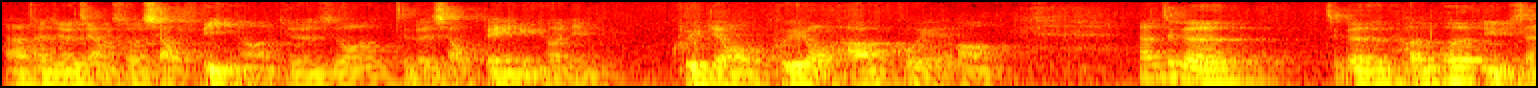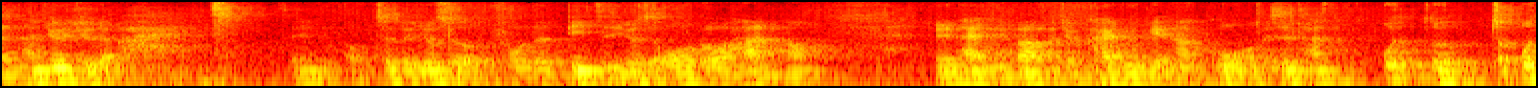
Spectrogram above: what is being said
然后他就讲说小婢哈，就是说这个小婢女哦，你亏掉亏了他亏哈，那这个这个恒河女神，她就觉得，哎，这个又是佛的弟子，又是阿罗汉哦，所以她也没办法，就开路给他过。可是他握握握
